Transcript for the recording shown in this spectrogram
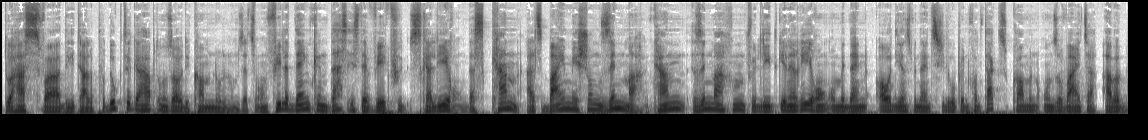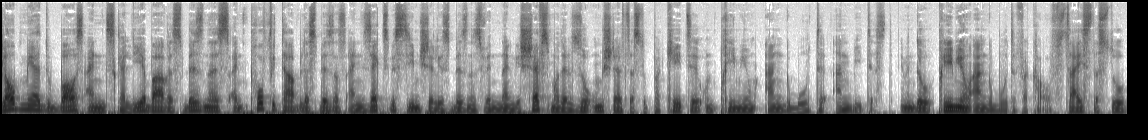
Du hast zwar digitale Produkte gehabt und so, aber die kommen null in Umsetzung. Und viele denken, das ist der Weg für Skalierung. Das kann als Beimischung Sinn machen, kann Sinn machen für Lead-Generierung, um mit deinen Audience, mit deiner Zielgruppe in Kontakt zu kommen und so weiter. Aber glaub mir, du baust ein skalierbares Business, ein profitables Business, ein sechs- bis siebenstelliges Business, wenn du dein Geschäftsmodell so umstellst, dass du Pakete und Premium-Angebote anbietest. Wenn du Premium-Angebote verkaufst, das heißt, dass du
